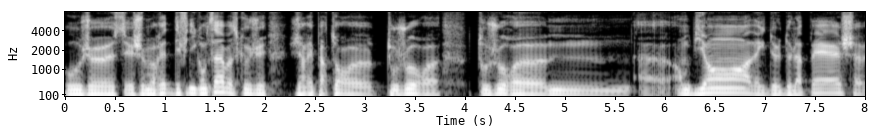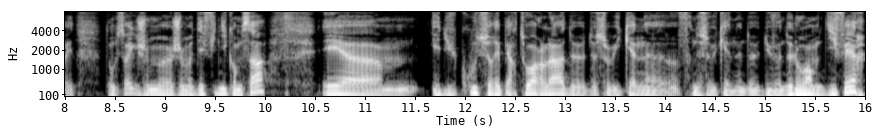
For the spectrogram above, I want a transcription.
où je, me définis comme ça parce que j'ai un répertoire euh, toujours, euh, toujours ambiant, avec de, la pêche. Donc c'est vrai que je me, définis comme ça. Et, du coup, ce répertoire-là de, de, ce week-end, enfin de ce week-end du 22 novembre diffère,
